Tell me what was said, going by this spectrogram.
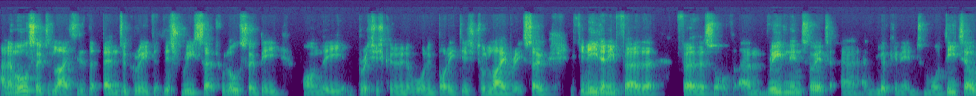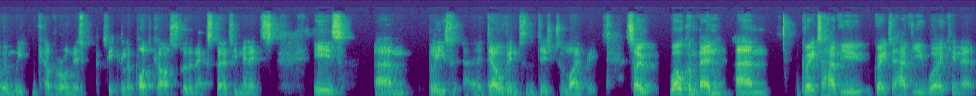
And I'm also delighted that Ben's agreed that this research will also be on the British Canoeing Awarding Body Digital Library. So, if you need any further further sort of um, reading into it uh, and looking into more detail than we can cover on this particular podcast for the next 30 minutes, is um, please uh, delve into the digital library. So welcome, Ben. Um, great to have you. Great to have you working at,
